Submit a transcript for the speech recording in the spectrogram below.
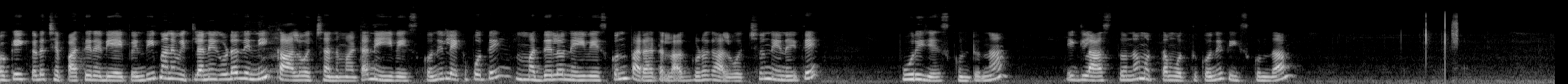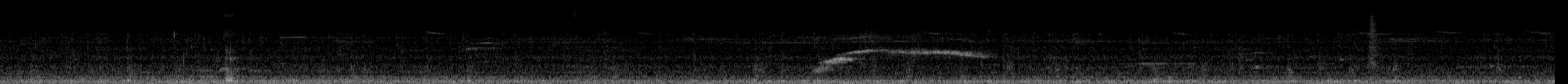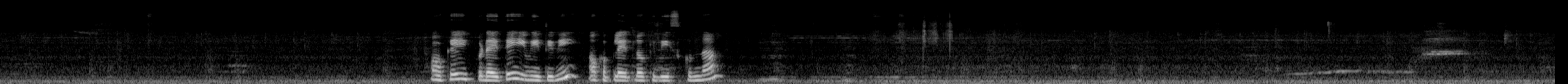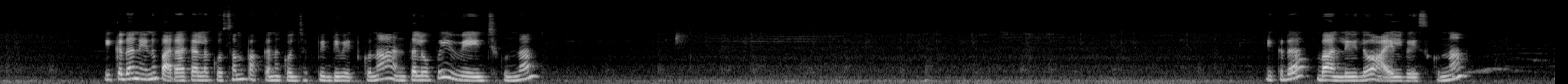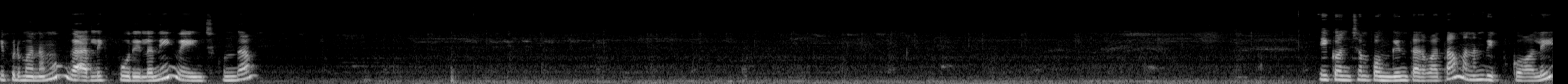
ఓకే ఇక్కడ చపాతీ రెడీ అయిపోయింది. మనం ఇట్లనే కూడా దీన్ని కాలవచ్చు అనమాట నెయ్యి వేసుకొని లేకపోతే మధ్యలో నెయ్యి వేసుకొని పరాటా లాగా కూడా కాలవచ్చు. నేనైతే పూరి చేసుకుంటున్నా. ఈ గ్లాస్తోన మొత్తం ఒత్తుకొని తీసుకుందాం. ఓకే ఇప్పుడైతే వీటిని ఒక ప్లేట్లోకి తీసుకుందాం. ఇక్కడ నేను పరాటాల కోసం పక్కన కొంచెం పిండి పెట్టుకున్నా అంతలోపు ఇవి వేయించుకుందాం. ఇక్కడ బాండ్లీలో ఆయిల్ వేసుకున్నా. ఇప్పుడు మనము గార్లిక్ పూరీలని వేయించుకుందాం. ఈ కొంచెం పొంగిన తర్వాత మనం తిప్పుకోవాలి.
